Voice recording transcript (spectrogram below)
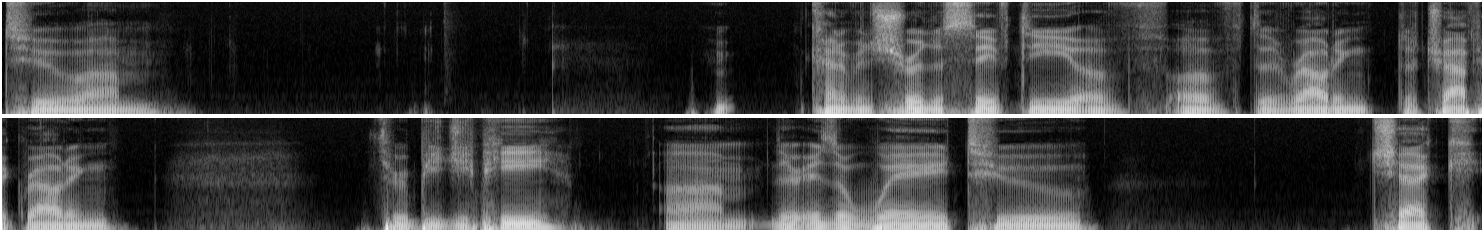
to um, kind of ensure the safety of of the routing, the traffic routing through BGP. Um, there is a way to check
